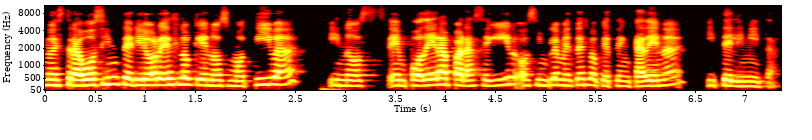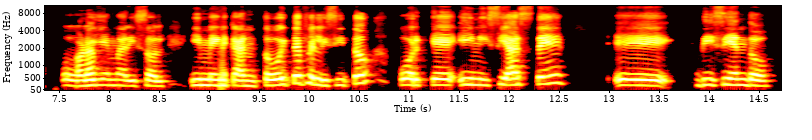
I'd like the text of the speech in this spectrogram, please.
nuestra voz interior es lo que nos motiva, y nos empodera para seguir o simplemente es lo que te encadena y te limita. Oye, Marisol, y me encantó y te felicito porque iniciaste eh, diciendo,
